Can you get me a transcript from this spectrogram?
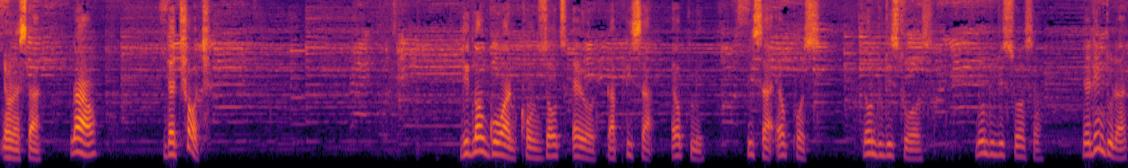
You understand? Now, the church did not go and consult Herod that please sir help me. Please sir help us. Don't do this to us. Don't do this to us, sir. They didn't do that.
